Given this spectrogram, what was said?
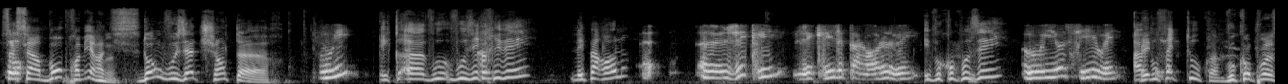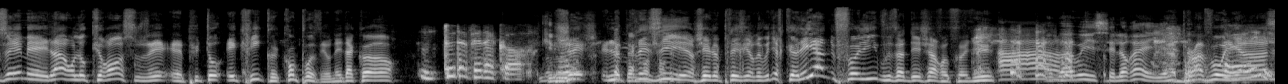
Ça, c'est un bon premier indice. Donc vous êtes chanteur. Oui, Et euh, vous, vous écrivez les paroles? Euh, j'écris, j'écris les paroles, oui. Et vous composez? Oui aussi, oui. ah, Mais- Vous faites tout, quoi. Vous composez, mais là, en l'occurrence, vous avez euh, plutôt écrit que composé. On est d'accord? Tout à fait d'accord. J'ai le plaisir, j'ai le plaisir de vous dire que Liane Folly vous a déjà reconnu. Ah bah oui, c'est l'oreille. Bravo Oui. C'est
